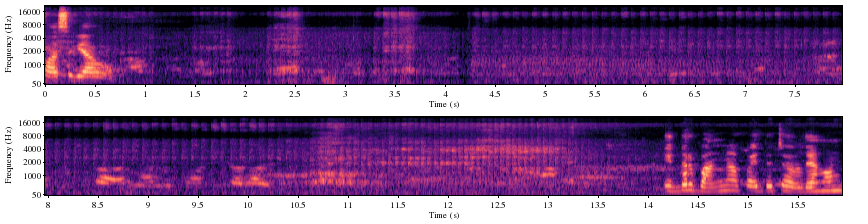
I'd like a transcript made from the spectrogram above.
ਫਸ ਗਿਆ ਉਹ। ਇੱਧਰ ਬੰਨ ਆਪਾਂ ਇੱਧਰ ਚੱਲਦੇ ਹਾਂ ਹੁਣ।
